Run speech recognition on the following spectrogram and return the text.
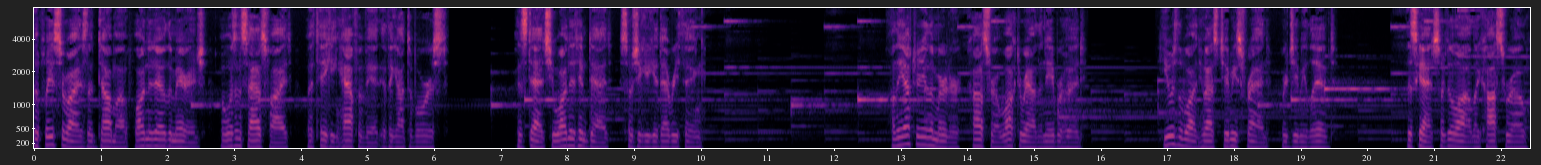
The police surmised that Delma wanted out of the marriage but wasn't satisfied with taking half of it if they got divorced. Instead, she wanted him dead so she could get everything. On the afternoon of the murder, Castro walked around the neighborhood. He was the one who asked Jimmy's friend where Jimmy lived. The sketch looked a lot like Castro.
